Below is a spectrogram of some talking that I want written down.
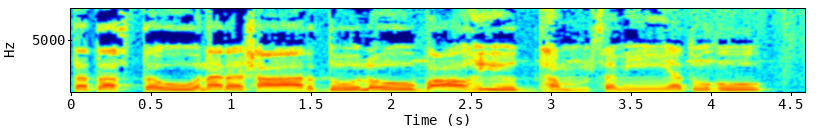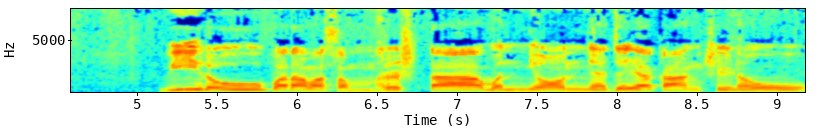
ततस्तौ नरशार्दूलौ बाहुयुद्धम् समीयतुः। वीरौ परमसंहृष्टा वन्योन्यजयकाङ्क्षिणौ।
